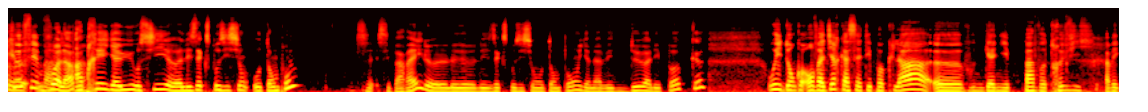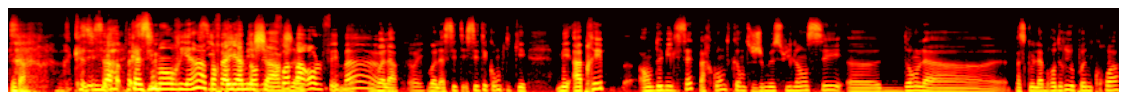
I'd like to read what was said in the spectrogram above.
Que euh, fait main? Voilà. Hein. Après, il y a eu aussi euh, les expositions au tampon. C'est c'est pareil, le- le- les expositions au tampon, il y en avait deux à l'époque. Oui, donc on va dire qu'à cette époque-là, euh, vous ne gagnez pas votre vie avec ça. quasiment, ça, rien à S'il part payer mes attendre une charges. fois par an le fait euh, Voilà. oui. Voilà, c'était compliqué. Mais après, en 2007, par contre, quand je me suis lancée euh, dans la... Parce que la broderie au point de croix,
